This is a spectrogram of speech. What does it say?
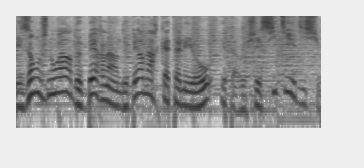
Les Anges Noirs de Berlin de Bernard Cataneo est paru chez City Edition.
